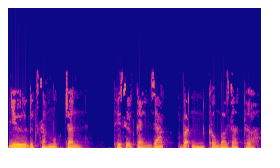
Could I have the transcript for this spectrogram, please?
như Đức Giám Mục Trần, thì sự cảnh giác vẫn không bao giờ thừa.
